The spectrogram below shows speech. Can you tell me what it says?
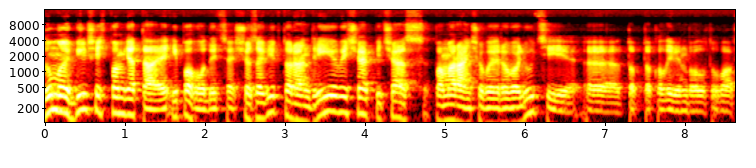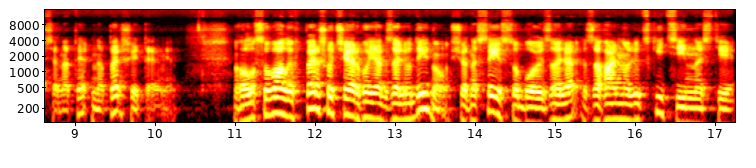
Думаю, більшість пам'ятає і погодиться, що за Віктора Андрійовича під час помаранчевої революції, е, тобто коли він балотувався на, те, на перший термін, голосували в першу чергу як за людину, що несе із собою загальнолюдські цінності,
